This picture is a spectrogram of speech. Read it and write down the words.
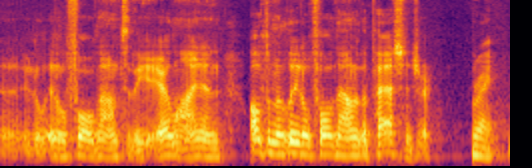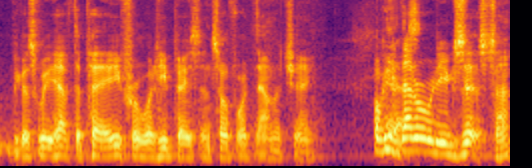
it'll, it'll fall down to the airline and ultimately it'll fall down to the passenger Right. because we have to pay for what he pays and so forth down the chain. Okay, Yes. that already exists, huh?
